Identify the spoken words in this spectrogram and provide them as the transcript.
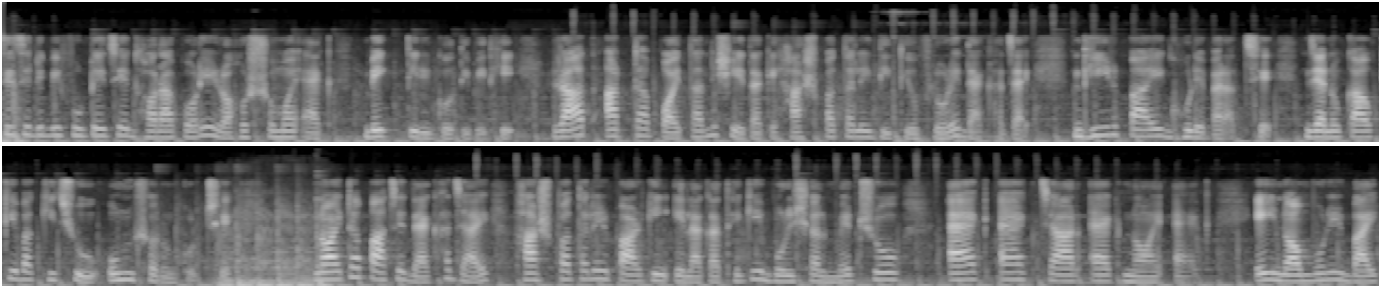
সিসিটিভি ফুটেজে ধরা পড়ে রহস্যময় এক ব্যক্তির গতিবিধি। রাত আটটা পঁয়তাল্লিশে তাকে হাসপাতালের দ্বিতীয় ফ্লোরে দেখা যায়। ধীর পায়ে ঘুরে বেড়াচ্ছে, যেন কাউকে বা কিছু অনুসরণ করছে। নয়টা পাঁচে দেখা যায় হাসপাতালের পার্কিং এলাকা থেকে বরিশাল মেট্রো এক এক চার এক নয় এক। এই নম্বরের বাইক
